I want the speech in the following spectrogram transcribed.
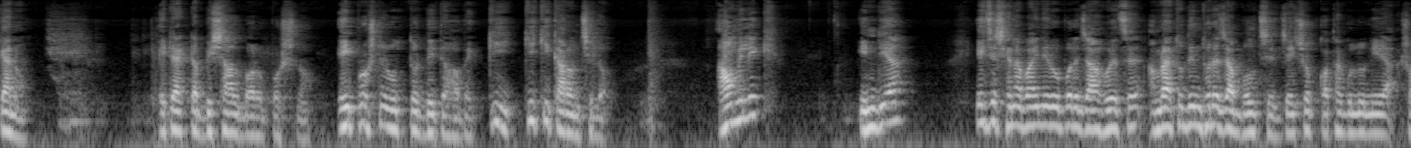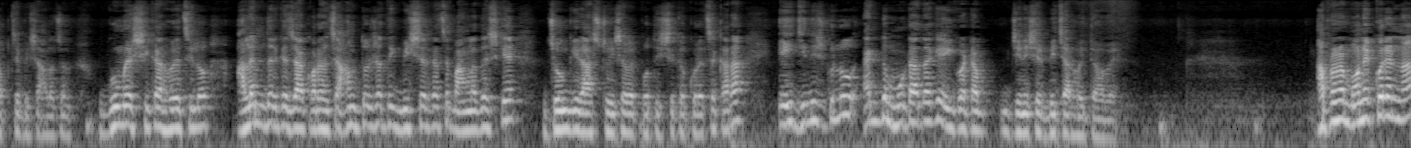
কেন? এটা একটা বিশাল বড় প্রশ্ন। এই প্রশ্নের উত্তর দিতে হবে। কি কি কি কারণ ছিল? আওয়ামী লীগ, ইন্ডিয়া, এই যে সেনাবাহিনীর উপরে যা হয়েছে, আমরা এতদিন ধরে যা বলছি, যে সব কথাগুলো নিয়ে সবচেয়ে বেশি আলোচনা, গুমের শিকার হয়েছিল, আলেমদেরকে যা করা হয়েছে, আন্তর্জাতিক বিশ্বের কাছে বাংলাদেশকে জঙ্গি রাষ্ট্র হিসেবে প্রতিষ্ঠিত করেছে কারা? এই জিনিসগুলো একদম মোটা দাগে এই কটা জিনিসের বিচার হইতে হবে। আপনারা মনে করেন না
